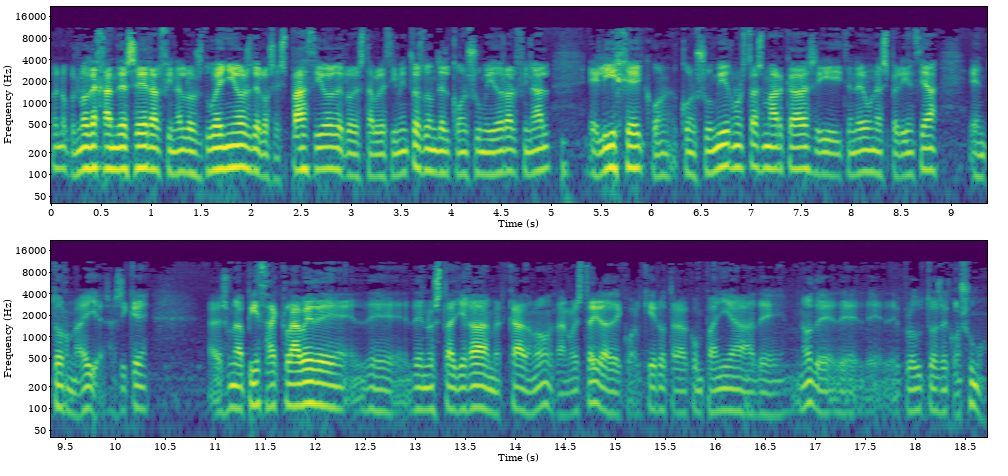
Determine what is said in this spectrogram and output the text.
bueno, pues no dejan de ser al final los dueños de los espacios, de los establecimientos donde el consumidor al final elige consumir nuestras marcas y tener una experiencia en torno a ellas. Así que es una pieza clave de, de, nuestra llegada al mercado, ¿no? la nuestra y la de cualquier otra compañía de, ¿no? de, productos de consumo.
